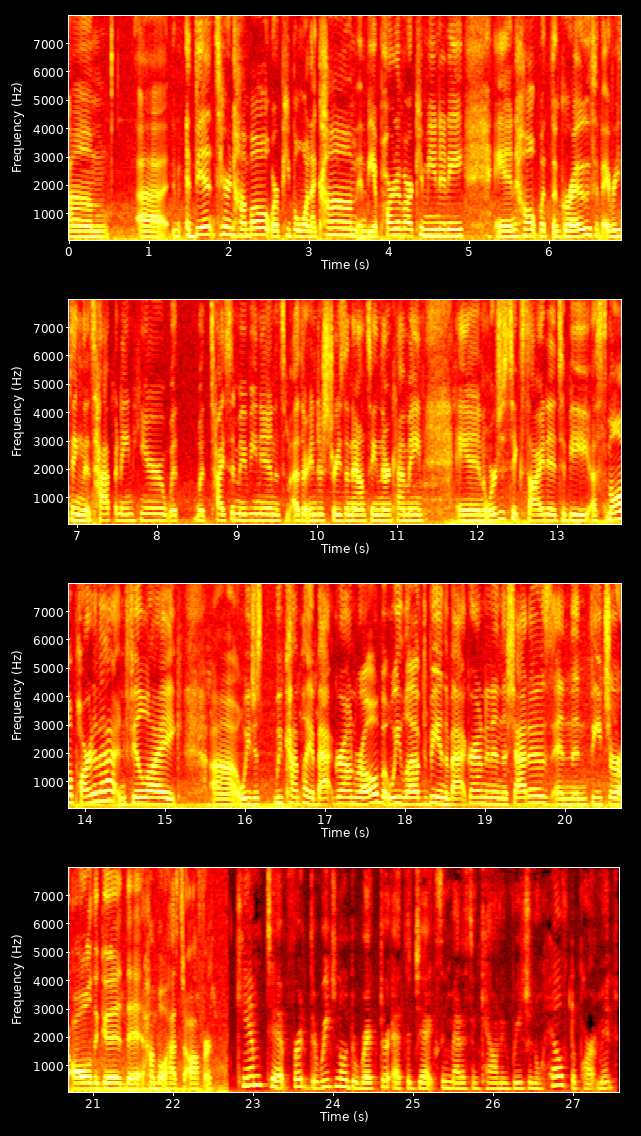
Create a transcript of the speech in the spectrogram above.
um, uh, events here in Humboldt where people want to come and be a part of our community and help with the growth of everything that's happening here with, with Tyson moving in and some other industries announcing they're coming. And we're just excited to be a small part of that and feel like uh, we just, we kind of play a background role, but we love to be in the background and in the shadows and then feature all the good that Humboldt has to offer. Kim Tedford, the regional director at the Jackson Madison County Regional Health Department,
